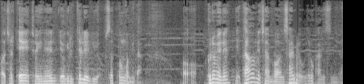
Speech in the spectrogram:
어, 절대 저희는 여기를 틀릴 일이 없었던 겁니다. 어, 그러면은 예, 다음 회차 한번 살펴보도록 하겠습니다.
